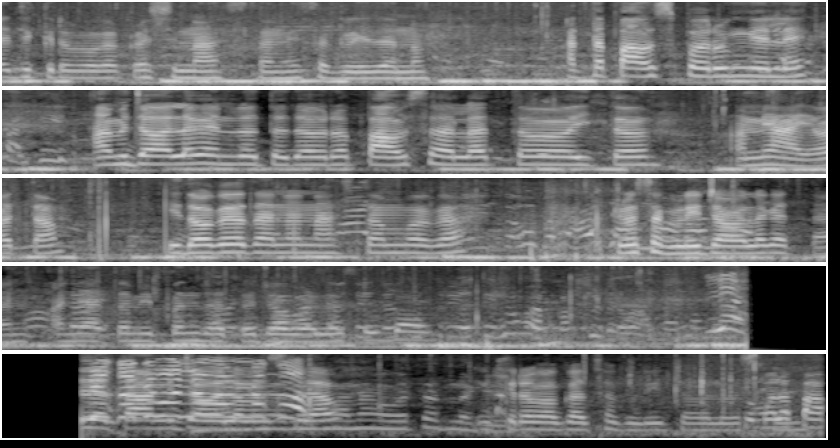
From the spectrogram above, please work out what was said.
काय तिकडे बघा कसे नाचताना सगळेजण. आता पाऊस पडून गेले. आम्ही जेवायला गेलो होतो तेवढा पाऊस आला तर इथं आम्ही आहे होता. ही दोघं जण नाचता बघा इकडे सगळे जेवायला घेतात. आणि आता मी पण जातो जेवायला. आता आम्ही जेवायला बसला. इकडे बघा सगळी जेवायला बसला.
